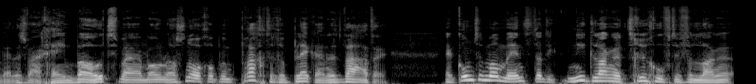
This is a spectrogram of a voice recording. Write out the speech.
weliswaar geen boot, maar woon alsnog op een prachtige plek aan het water. Er komt een moment dat ik niet langer terug hoef te verlangen,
